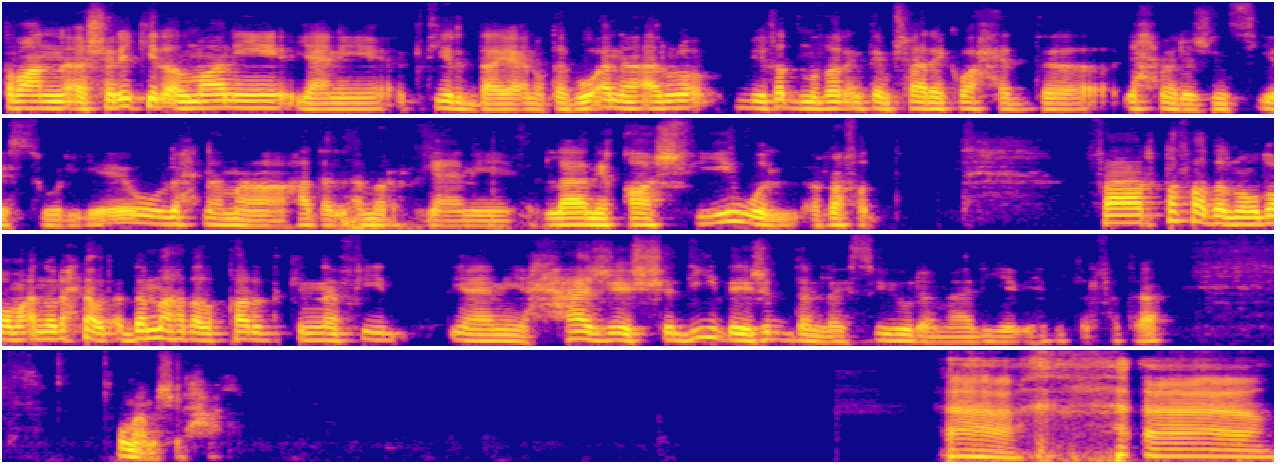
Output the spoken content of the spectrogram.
طبعا شريكي الألماني يعني كثير تضايق إنه طيب وأنا قالوا له بغض النظر أنت مشارك واحد آه، يحمل الجنسية السورية ونحن مع هذا الأمر يعني لا نقاش فيه والرفض. فارتفض الموضوع مع إنه نحن قدمنا هذا القرض كنا في يعني حاجة شديدة جدا لسيوله ماليه بهذيك الفترة وما مشي الحال. اخ آه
